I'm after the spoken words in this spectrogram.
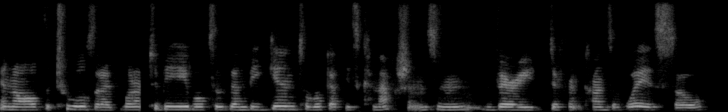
and all of the tools that I've learned to be able to then begin to look at these connections in very different kinds of ways. So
